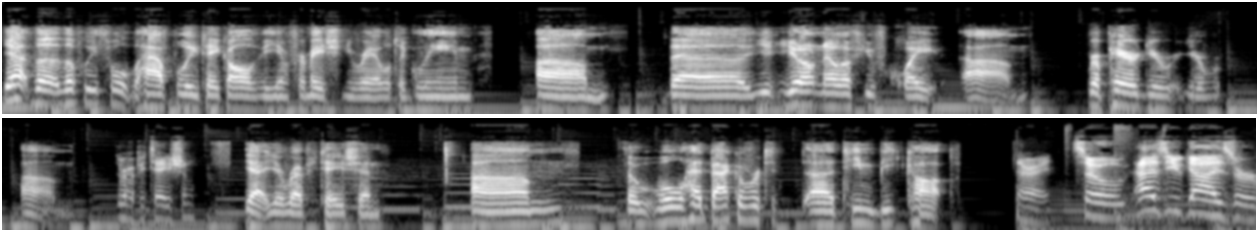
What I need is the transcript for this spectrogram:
yeah, the the police will happily take all the information you were able to glean. Um, the you, you don't know if you've quite um, repaired your your um, The reputation. yeah your reputation. Um, so we'll head back over to uh, Team Beat Cop. All right. So as you guys are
